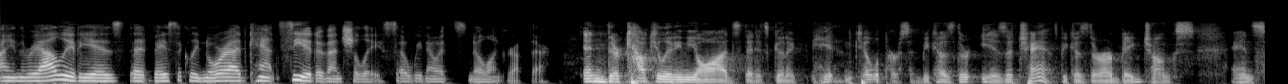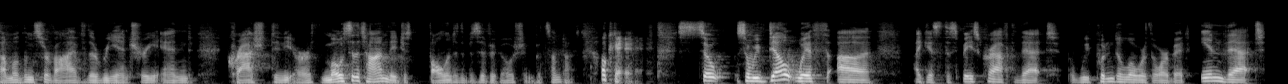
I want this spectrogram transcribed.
I mean, the reality is that basically NORAD can't see it eventually, so we know it's no longer up there. And they're calculating the odds that it's going to hit and kill a person because there is a chance because there are big chunks and some of them survive the reentry and crash to the earth. Most of the time they just fall into the pacific ocean but sometimes. Okay so so we've dealt with uh, i guess the spacecraft that we put into low earth orbit in that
